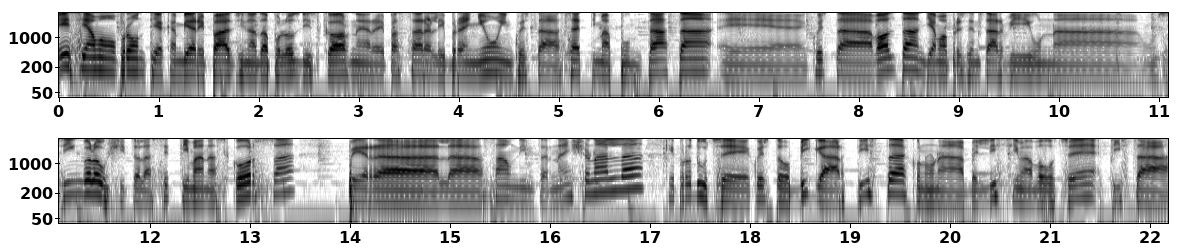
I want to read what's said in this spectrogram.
E siamo pronti a cambiare pagina dopo l'Oldies Corner e passare alle brand new in questa settima puntata. E questa volta andiamo a presentarvi una- un singolo uscito la settimana scorsa per eh, la Sound International che produce questo big artist con una bellissima voce, artista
